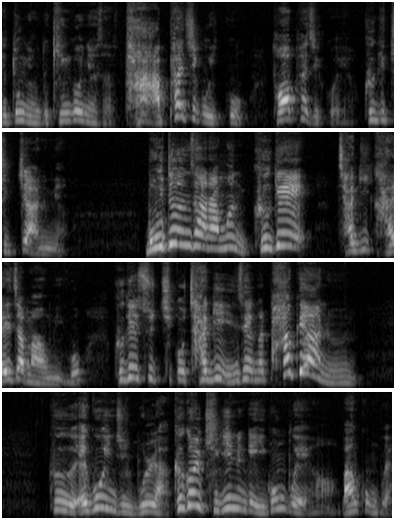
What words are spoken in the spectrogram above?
대통령도 김건희 여사도 다 아파지고 있고 더 아파질 거예요. 그게 죽지 않으면. 모든 사람은 그게 자기 가해자 마음이고 그게 수치고 자기 인생을 파괴하는 그 에고인 줄 몰라. 그걸 죽이는 게 이 공부예요. 마음 공부야.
